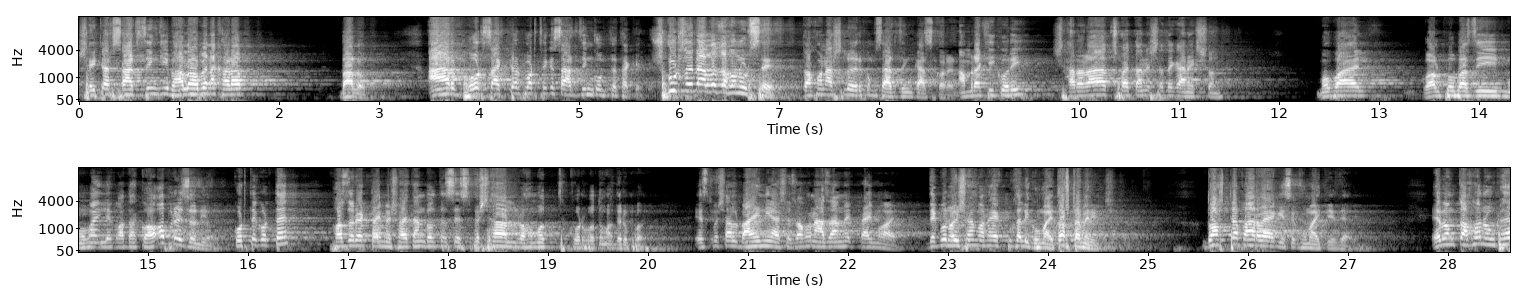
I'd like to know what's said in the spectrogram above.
সেটার চার্জিং কি ভালো হবে না খারাপ? ভালো। আর ভোর চারটার পর থেকে চার্জিং কমতে থাকে। সূর্যের আলো যখন উঠছে, তখন আসলে এরকম চার্জিং কাজ করেন আমরা কি করি? সারা রাত শয়তানের সাথে কানেকশন মোবাইল, গল্পবাজি, মোবাইলে কথা কওয়া অপ্রয়োজনীয়। করতে করতে ফজরের টাইমে শয়তান বলতেছে, স্পেশাল রহমত করব তোমাদের উপর। স্পেশাল বাহিনী আসে, যখন আজানের টাইম হয়। দেখুন ওই সময় মনে হয় একটু খালি ঘুমাই দশটা মিনিট দশটা পার হয়ে গেছে ঘুমাইতে যায় এবং তখন উঠে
